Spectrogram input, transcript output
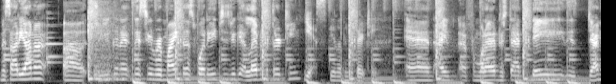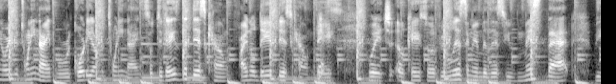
Miss Ariana, uh, so you're gonna this year remind us what ages you get? 11 to 13. Yes, the 11 to 13. And I, uh, from what I understand, today is January the 29th. We're recording on the 29th, so today's the discount, final day of discount day. Yes. Which okay, so if you're listening to this, you've missed that. Be-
